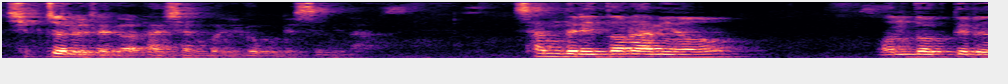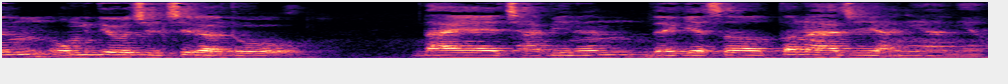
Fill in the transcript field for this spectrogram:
10절을 제가 다시 한번 읽어보겠습니다. 산들이 떠나며 언덕들은 옮겨질지라도 나의 자비는 내게서 떠나지 아니하며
